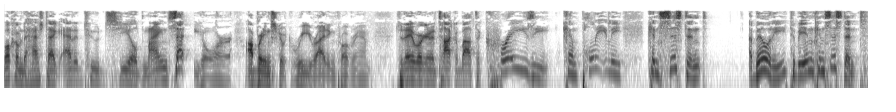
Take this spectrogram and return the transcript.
Welcome to hashtag Attitude Shield Mindset, your operating script rewriting program. Today we're going to talk about the crazy, completely consistent ability to be inconsistent.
